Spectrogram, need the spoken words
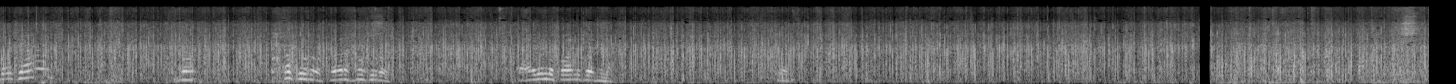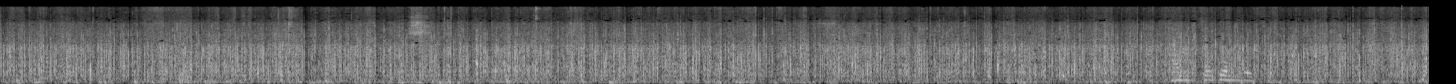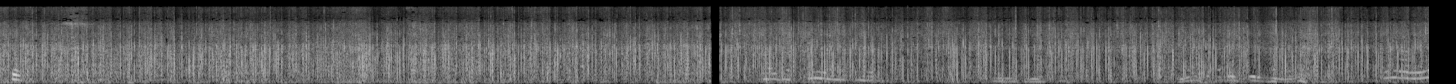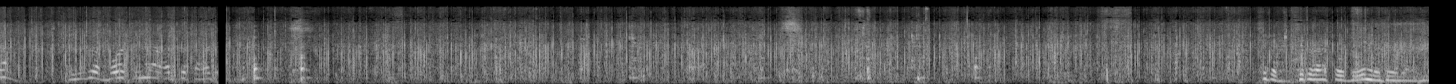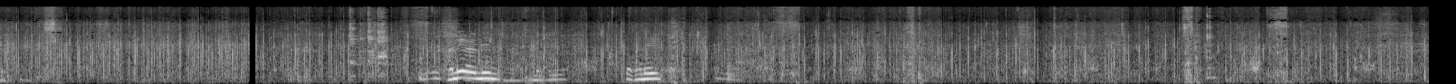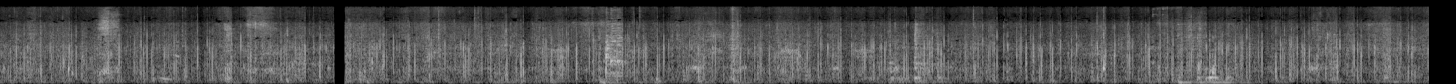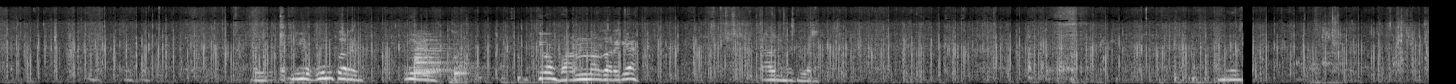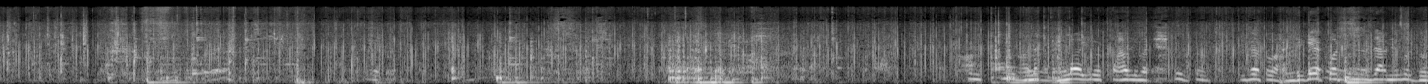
حاجة حفرة فرح حفرة تعالوا نفعل بدنا Na paano ba na? Yes. Halo भन्नु नगरे क्या? आउली माथि गएर ल यो काउली माथि जस्तो हान्डी क्या पर्सिन जानेको धो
